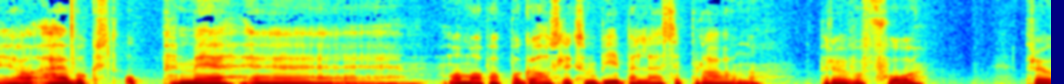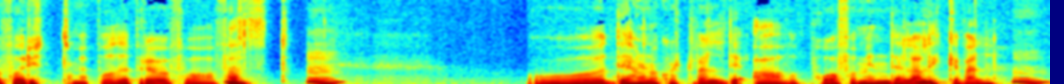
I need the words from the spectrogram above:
ja, jeg vokste opp med eh, Mamma og pappa ga oss liksom bibelleseplan. og Prøve å få Prøve å få rytme på det, prøve å få fast. Mm. Og det har nok vært veldig av og på for min del allikevel. Mm.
